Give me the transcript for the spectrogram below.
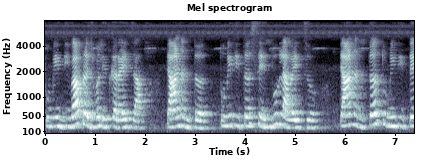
तुम्ही दिवा प्रज्वलित करायचा. त्यानंतर तुम्ही तिथं सेंदूर लावायचं. त्यानंतर तुम्ही तिथे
